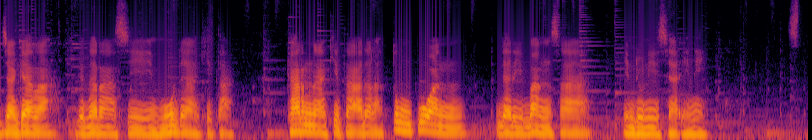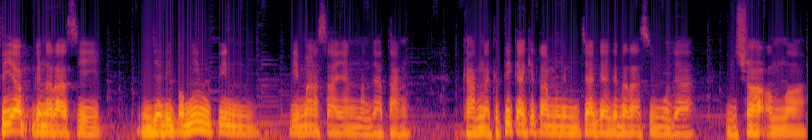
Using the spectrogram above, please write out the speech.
jagalah generasi muda kita karena kita adalah tumpuan dari bangsa Indonesia ini. Setiap generasi menjadi pemimpin di masa yang mendatang. Karena ketika kita menjaga generasi muda, insya Allah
